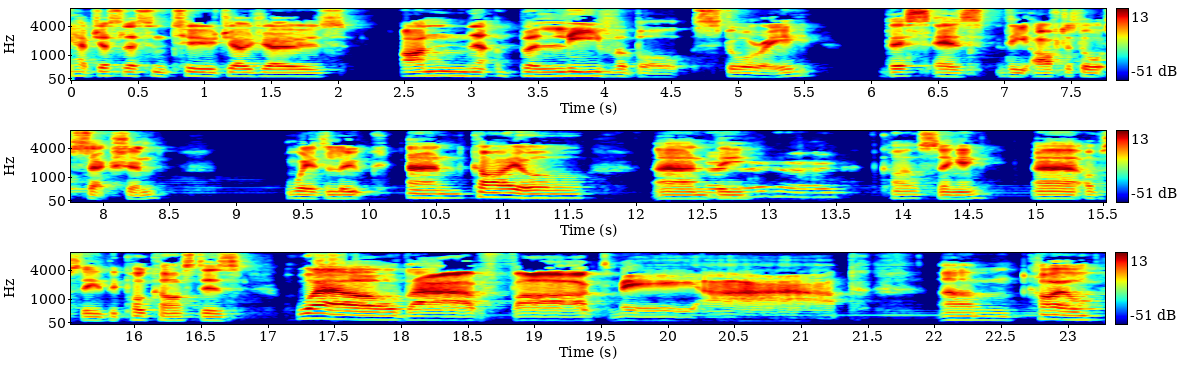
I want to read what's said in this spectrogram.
have just listened to JoJo's unbelievable story. This is the afterthought section with Luke and Kyle and the Kyle singing. Uh, obviously, the podcast is well, that fucked me up. Um, Kyle,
